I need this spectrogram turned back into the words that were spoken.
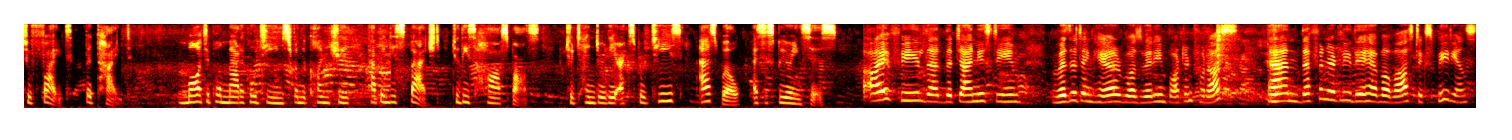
to fight the tide. Multiple medical teams from the country have been dispatched to these hotspots to tender their expertise as well as experiences. I feel that the Chinese team visiting here was very important for us, and definitely they have a vast experience,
